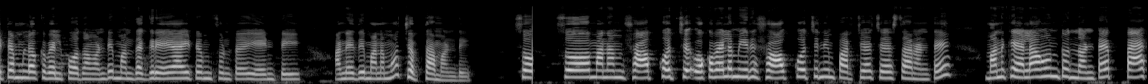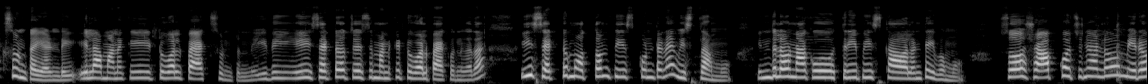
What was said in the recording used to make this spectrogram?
ఐటెంలోకి వెళ్ళిపోదామండి. మన దగ్గర ఏ ఐటమ్స్ ఉంటాయి ఏంటి అనేది మనము చెప్తామండి. సో సో మనం షాప్కి వచ్చే ఒకవేళ మీరు షాప్కి వచ్చి నేను పర్చేస్ చేస్తానంటే మనకి ఎలా ఉంటుందంటే ప్యాక్స్ ఉంటాయండి. ఇలా మనకి ట్వెల్వ్ ప్యాక్స్ ఉంటుంది. ఇది ఈ సెట్ వచ్చేసి మనకి ట్వెల్వ్ ప్యాక్ ఉంది కదా. ఈ సెట్ మొత్తం తీసుకుంటేనే ఇస్తాము. ఇందులో నాకు త్రీ పీస్ కావాలంటే ఇవ్వము. సో షాప్కి వచ్చిన వాళ్ళు మీరు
